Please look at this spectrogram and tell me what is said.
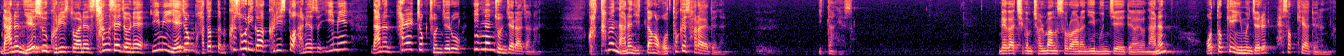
나는 예수 그리스도 안에서 창세전에 이미 예정받았다며. 그 소리가 그리스도 안에서 이미 나는 하늘적 존재로 있는 존재라잖아요. 그렇다면 나는 이 땅을 어떻게 살아야 되냐 이 땅에서. 내가 지금 절망스러워하는 이 문제에 대하여 나는 어떻게 이 문제를 해석해야 되는가?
